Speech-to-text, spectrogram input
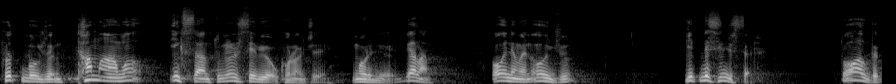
Futbolcuların tamamı X antrenörü seviyor Okan Hoca'yı. Mourinho'yu. Yalan. Oynamayan oyuncu gitmesini ister. Doğaldır.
